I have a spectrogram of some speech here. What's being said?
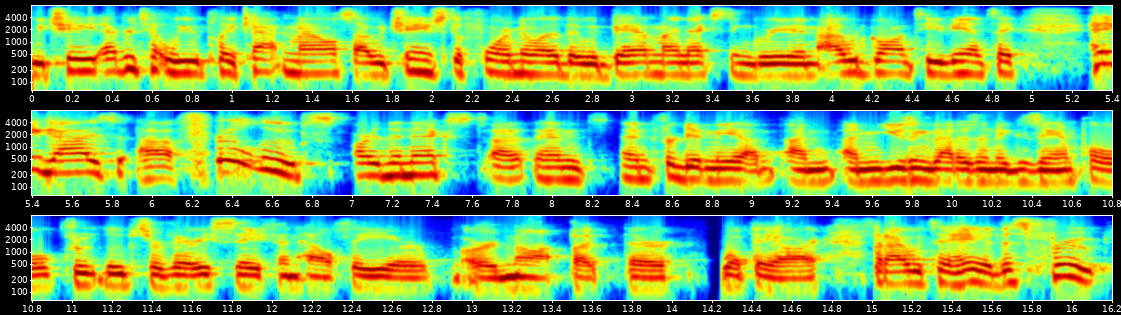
we change every time we would play cat and mouse. I would change the formula. They would ban my next ingredient. I would go on TV and say, "Hey guys, uh, Froot Loops are the next." Uh, and and forgive me, I'm, I'm I'm using that as an example. Froot Loops are very safe and healthy, or or not, but they're what they are. But I would say, "Hey, this fruit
